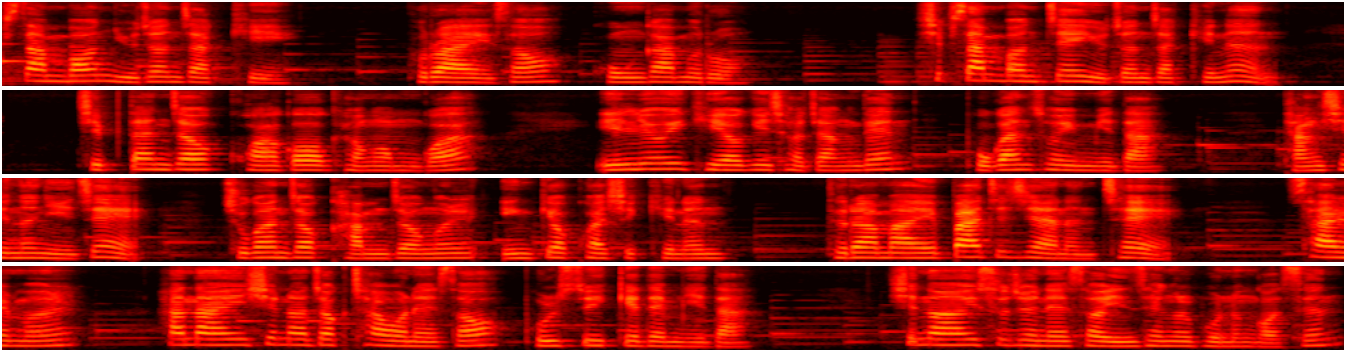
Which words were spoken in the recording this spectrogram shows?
13번 유전자 키 불화에서 공감으로 13번째 유전자 키는 집단적 과거 경험과 인류의 기억이 저장된 보관소입니다. 당신은 이제 주관적 감정을 인격화시키는 드라마에 빠지지 않은 채 삶을 하나의 신화적 차원에서 볼 수 있게 됩니다. 신화의 수준에서 인생을 보는 것은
